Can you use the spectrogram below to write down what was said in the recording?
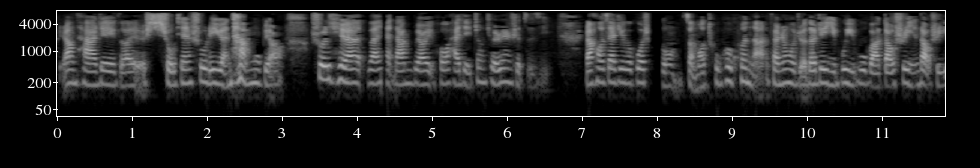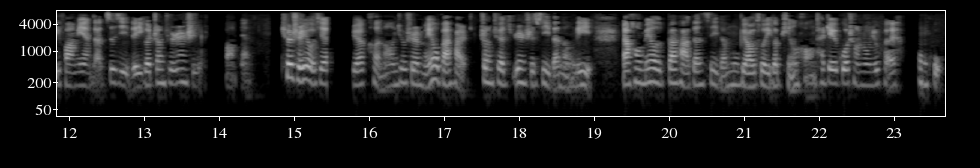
让他这个首先树立远大目标，树立完远大目标以后，还得正确认识自己，然后在这个过程中怎么突破困难。反正我觉得这一步一步吧，导师引导是一方面的，自己的一个正确认识也是一方面的。确实有些。学可能就是没有办法正确认识自己的能力，然后没有办法跟自己的目标做一个平衡，他这个过程中就会痛苦。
